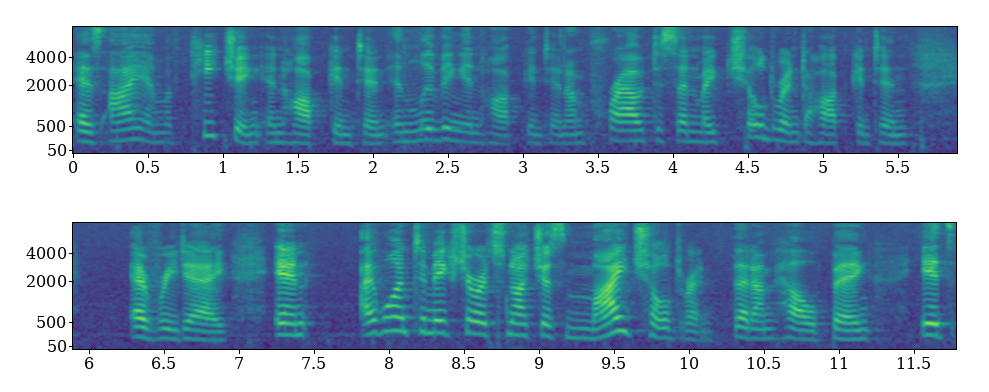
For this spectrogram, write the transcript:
as I am of teaching in Hopkinton and living in Hopkinton. I'm proud to send my children to Hopkinton every day. And I want to make sure it's not just my children that I'm helping, it's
